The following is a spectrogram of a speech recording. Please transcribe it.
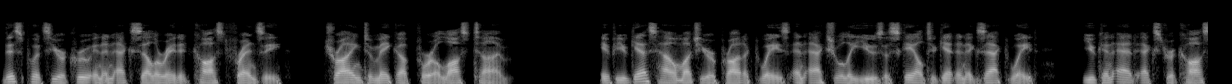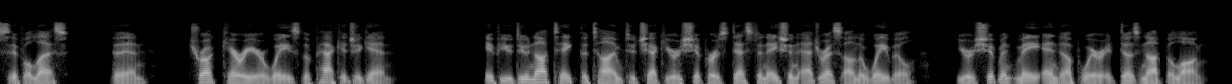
This puts your crew in an accelerated cost frenzy, trying to make up for a lost time. If you guess how much your product weighs and actually use a scale to get an exact weight, you can add extra costs if a less, than, truck carrier weighs the package again. If you do not take the time to check your shipper's destination address on the waybill, your shipment may end up where it does not belong.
